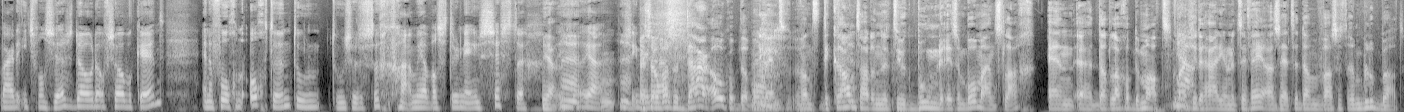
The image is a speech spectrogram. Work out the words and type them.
waren er iets van zes doden of zo bekend. En de volgende ochtend, toen, toen ze dus terugkwamen... Ja, was het er ineens 60. Ja. Ja dus en zo was het daar ook op dat moment. Want de kranten hadden natuurlijk, boem, er is een bomaanslag. En eh, dat lag op de mat. Maar Ja. als je de radio en de tv aanzette, dan was het er een bloedbad.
